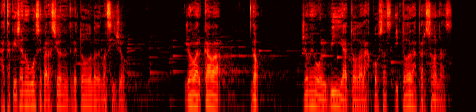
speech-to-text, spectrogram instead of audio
hasta que ya no hubo separación entre todo lo demás y yo. Yo abarcaba... No, yo me volvía a todas las cosas y todas las personas.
